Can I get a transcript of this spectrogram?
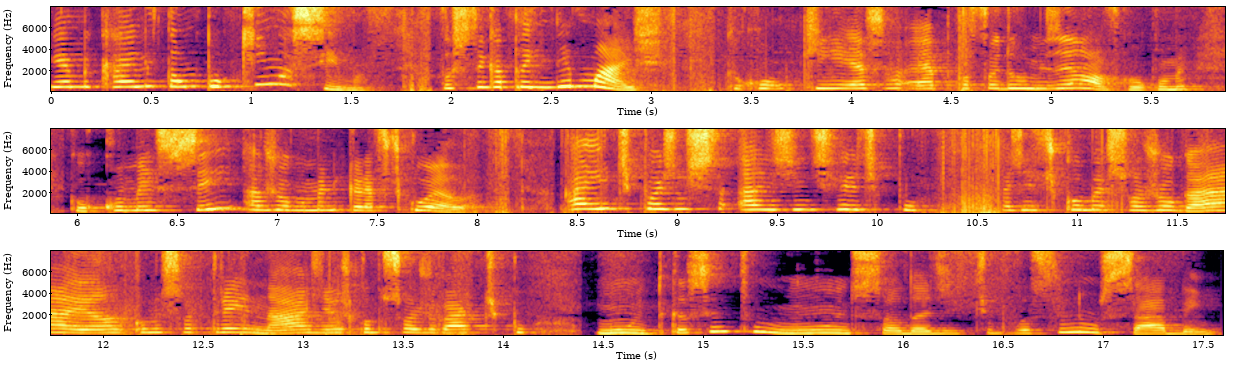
e a Micaele tá um pouquinho acima. Você tem que aprender mais. Que, eu, que essa época foi 2019, que eu, come, que eu comecei a jogar Minecraft com ela. Aí, tipo, a gente, a gente, tipo, a gente começou a jogar, ela começou a treinar, a gente começou a jogar, tipo, muito. Que eu sinto muito saudade. Tipo, vocês não sabem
